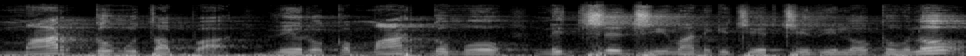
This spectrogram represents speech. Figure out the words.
మార్గము తప్ప వేరొక మార్గము నిత్య జీవానికి చేర్చేది లోకంలో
